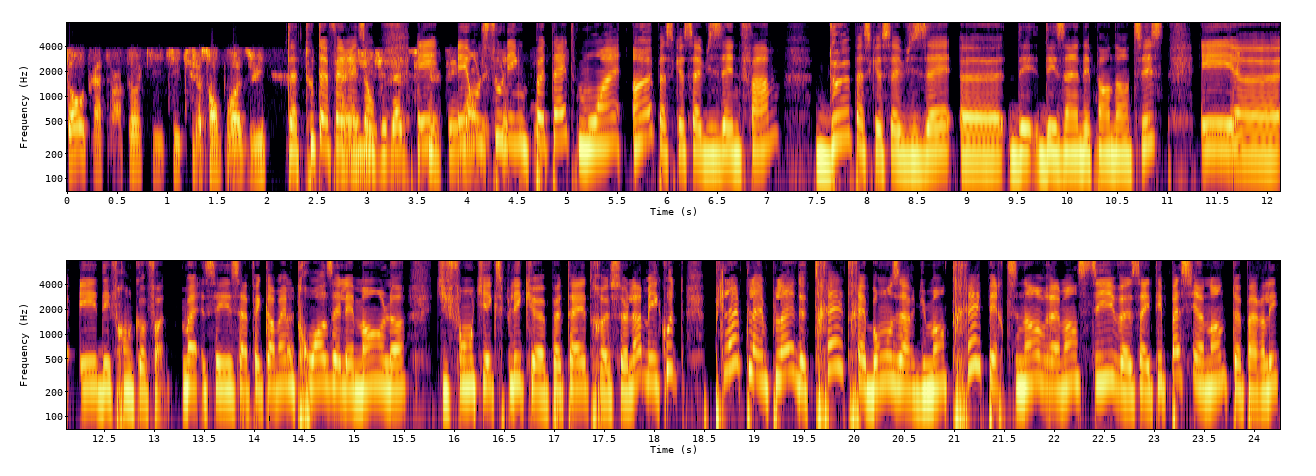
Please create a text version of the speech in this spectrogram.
d'autres attentats qui, qui, qui, se sont produits. Tu as tout à fait raison. Et, et on le souligne peut-être moins, un, parce que ça visait une femme, deux, parce que ça visait euh, des, des, indépendantistes et, euh, et des francophones. Ben, c'est ça fait quand même trois éléments là qui font, qui expliquent euh, peut-être cela. Mais écoute, plein, plein, plein de très, très bons arguments, très pertinents, vraiment, Steve. Ça a été passionnant de te parler.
